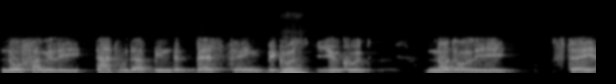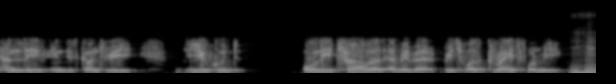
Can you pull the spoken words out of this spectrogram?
no family, that would have been the best thing because you could not only stay and live in this country, you could only travel everywhere, which was great for me. hmm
